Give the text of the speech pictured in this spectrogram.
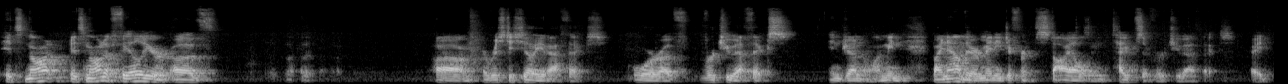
it's not it's not a failure of uh, um, Aristotelian ethics or of virtue ethics in general. I mean, by now there are many different styles and types of virtue ethics, right?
